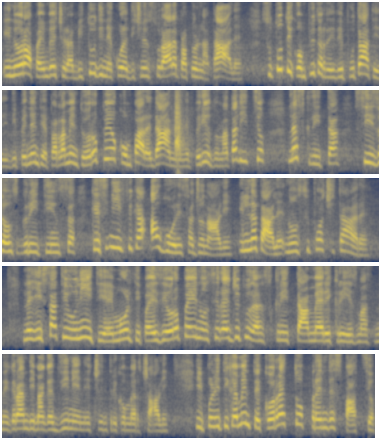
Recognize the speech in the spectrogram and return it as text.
In Europa invece l'abitudine è quella di censurare proprio il Natale. Su tutti i computer dei deputati e dei dipendenti del Parlamento europeo compare da anni nel periodo natalizio la scritta Seasons Greetings, che significa auguri stagionali. Il Natale non si può citare. Negli Stati Uniti e in molti paesi europei non si regge più la scritta Merry Christmas nei grandi magazzini e nei centri commerciali. Il politicamente corretto prende spazio,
